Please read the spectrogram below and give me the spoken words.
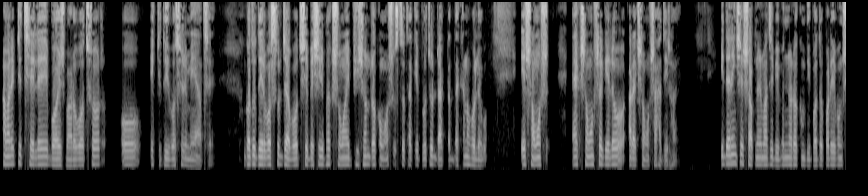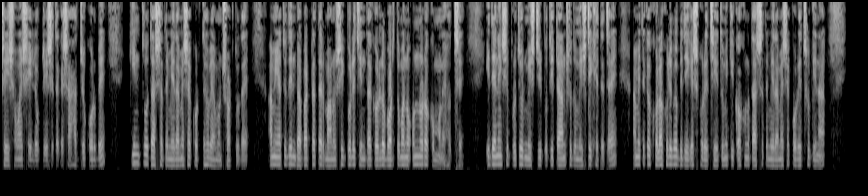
আমার একটি ছেলে, বয়স বারো বছর ও একটি দুই বছরের মেয়ে আছে। গত দেড় বছর যাবৎ সে বেশিরভাগ সময় ভীষণ রকম অসুস্থ থাকে, প্রচুর ডাক্তার দেখানো হলেও এ সমস্যা এক সমস্যা গেলেও আরেক সমস্যা হাজির হয়। ইদানিং সে স্বপ্নের মাঝে বিভিন্ন রকম বিপদে পড়ে এবং সেই সময় সেই লোকটি এসে তাকে সাহায্য করবে, কিন্তু তার সাথে মেলামেশা করতে হবে এমন শর্ত দেয়। আমি এতদিন ব্যাপারটা তার মানসিক বলে চিন্তা করলেও বর্তমানে অন্যরকম মনে হচ্ছে। ইদানিং সে প্রচুর মিষ্টির প্রতি টান, শুধু মিষ্টি খেতে চায়। আমি তাকে খোলাখুলিভাবে জিজ্ঞেস করেছি, তুমি কি কখনো তার সাথে মেলামেশা করেছ কিনা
